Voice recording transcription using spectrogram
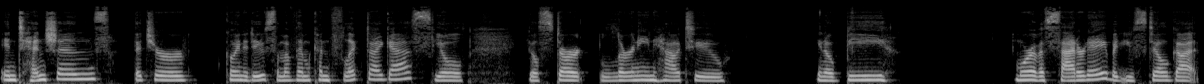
intentions that you're going to do. Some of them conflict, I guess. You'll you'll start learning how to you know, be more of a Saturday, but you've still got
